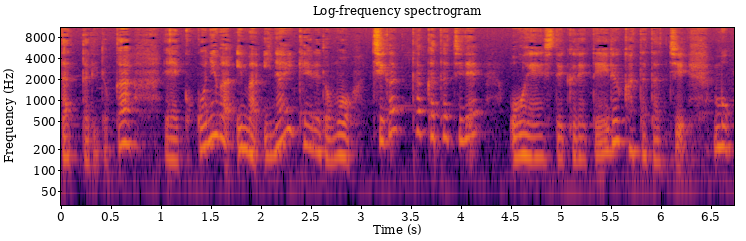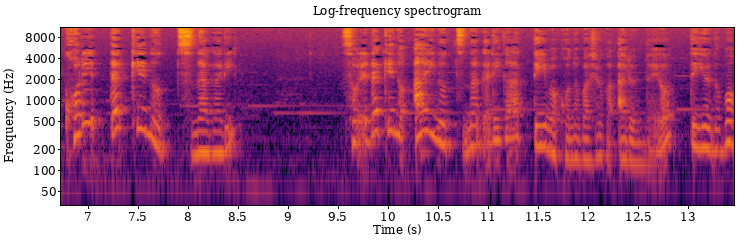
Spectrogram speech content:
だったりとか、えーここには今いないけれども違った形で応援してくれている方たちもうこれだけのつながりそれだけの愛のつながりがあって今この場所があるんだよっていうのも、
